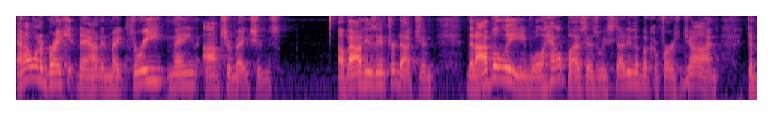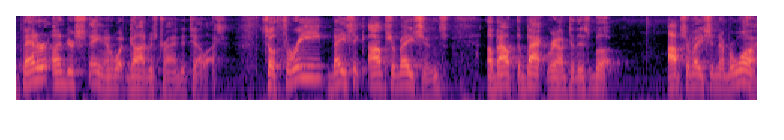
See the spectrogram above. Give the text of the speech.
and I want to break it down and make three main observations about his introduction that I believe will help us as we study the book of First John to better understand what God was trying to tell us. So, three basic observations about the background to this book. Observation number one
